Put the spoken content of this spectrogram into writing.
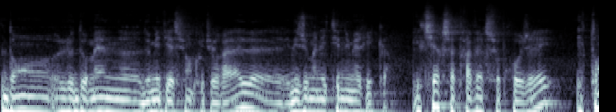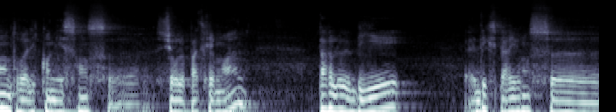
dans le domaine de médiation culturelle et des humanités numériques. Il cherche à travers ce projet étendre les connaissances sur le patrimoine par le biais d'expériences euh,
